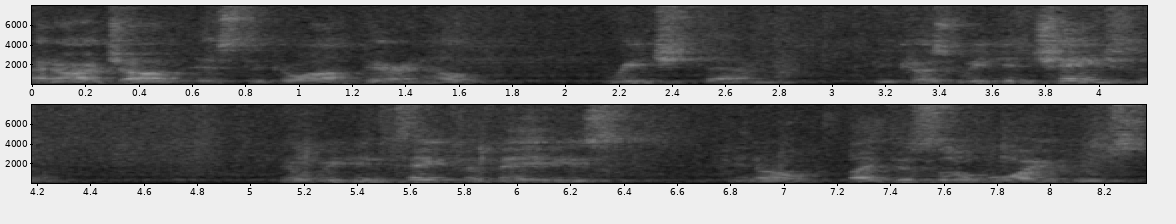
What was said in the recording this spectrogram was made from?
And our job is to go out there and help reach them because we can change them. You know, we can take the babies, you know, like this little boy who's,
